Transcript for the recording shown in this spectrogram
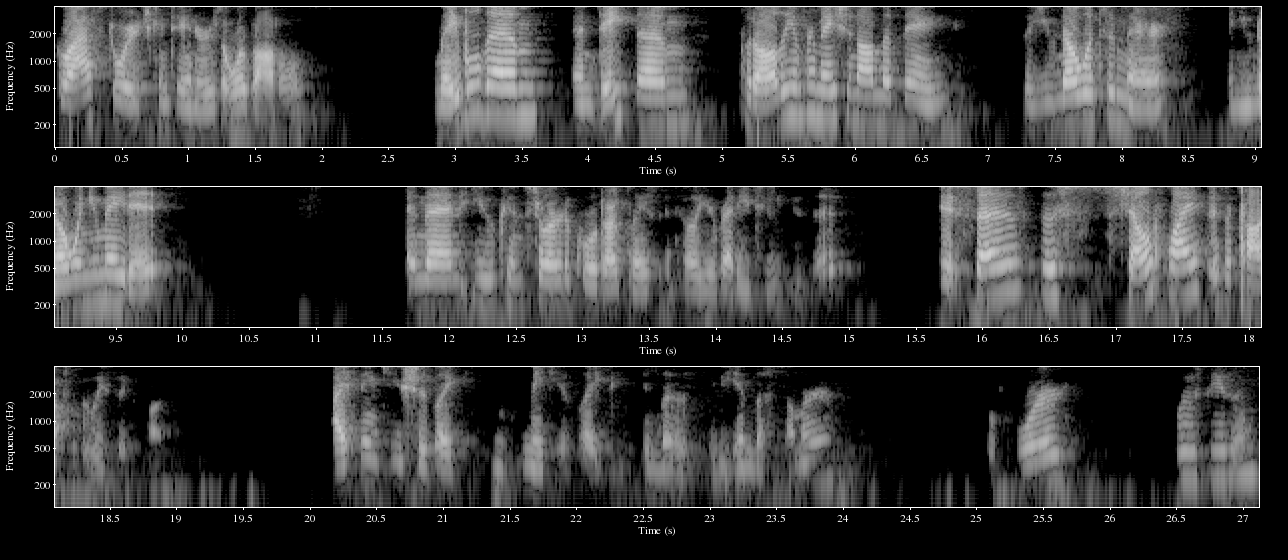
glass storage containers or bottles. Label them and date them. Put all the information on the thing so you know what's in there and you know when you made it. And then you can store it in a cool, dark place until you're ready to use it. It says the shelf life is approximately six months. I think you should like make it like in the maybe in the summer before flu season,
